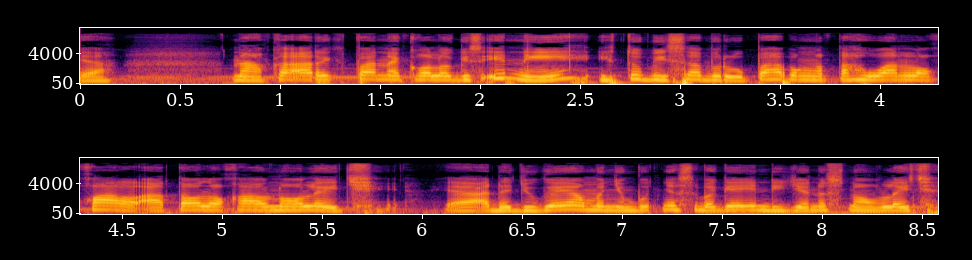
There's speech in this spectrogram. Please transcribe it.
ya. Nah, kearifan ekologis ini itu bisa berupa pengetahuan lokal atau local knowledge. Ya, ada juga yang menyebutnya sebagai indigenous knowledge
